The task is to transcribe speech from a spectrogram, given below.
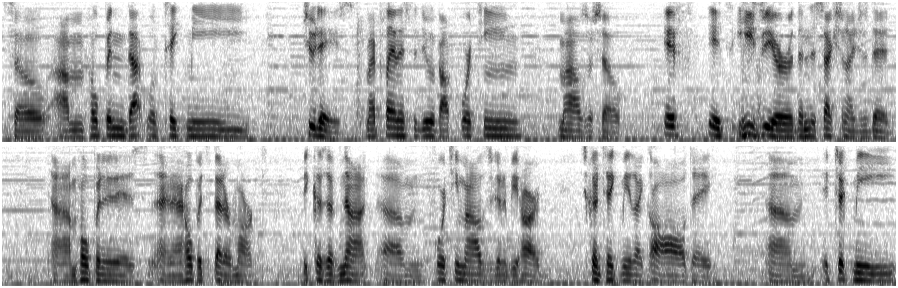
So I'm hoping that will take me two days. My plan is to do about 14 miles or so. If it's easier than the section I just did, I'm hoping it is, and I hope it's better marked. Because if not, um, 14 miles is going to be hard. It's going to take me like all day. Um, it took me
